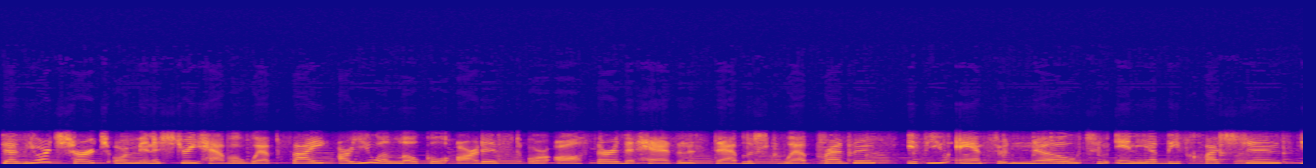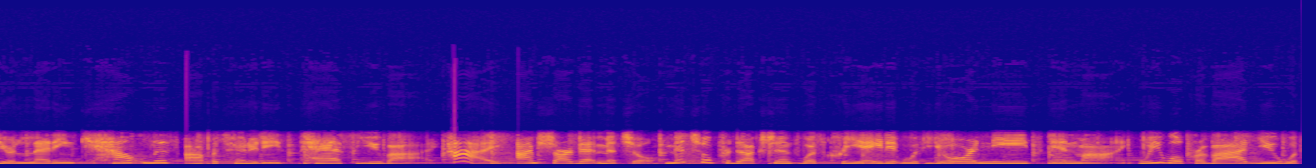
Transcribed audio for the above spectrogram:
Does your church or ministry have a website? Are you a local artist or author that has an established web presence? If you answered no to any of these questions, you're letting countless opportunities pass you by. Hi, I'm Sharvette Mitchell. Mitchell Productions was created with your needs in mind. We will provide you with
